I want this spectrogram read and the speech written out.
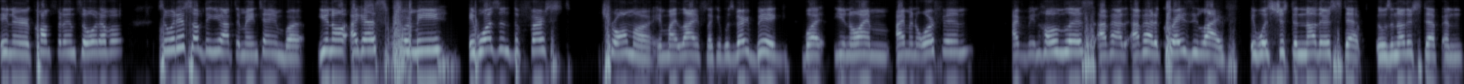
inner confidence or whatever." So it is something you have to maintain, but you know, I guess for me, it wasn't the first trauma in my life. Like it was very big, but you know, I'm I'm an orphan. I've been homeless. I've had I've had a crazy life. It was just another step. It was another step and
